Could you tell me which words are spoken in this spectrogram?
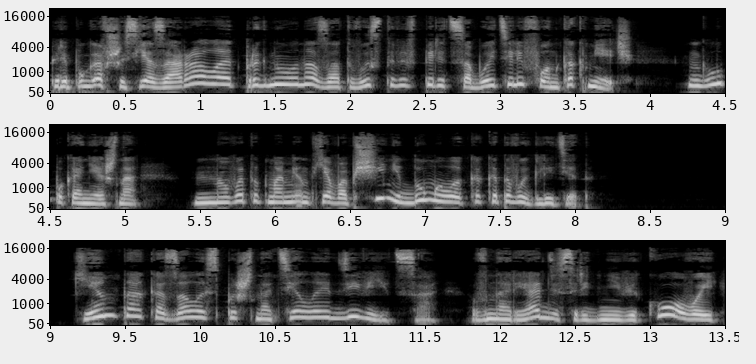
Перепугавшись, я заорала и отпрыгнула назад, выставив перед собой телефон как меч. Глупо, конечно, но в этот момент я вообще не думала, как это выглядит. Кем-то оказалась пышнотелая девица, в наряде средневековой,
